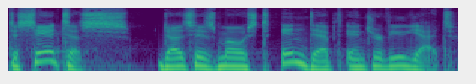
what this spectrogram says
DeSantis does his most in depth interview yet.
